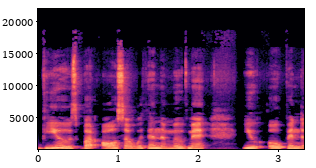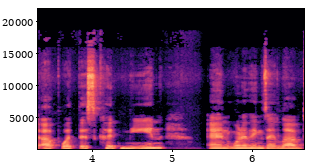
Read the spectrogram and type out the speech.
views, but also within the movement, you opened up what this could mean. And one of the things I loved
